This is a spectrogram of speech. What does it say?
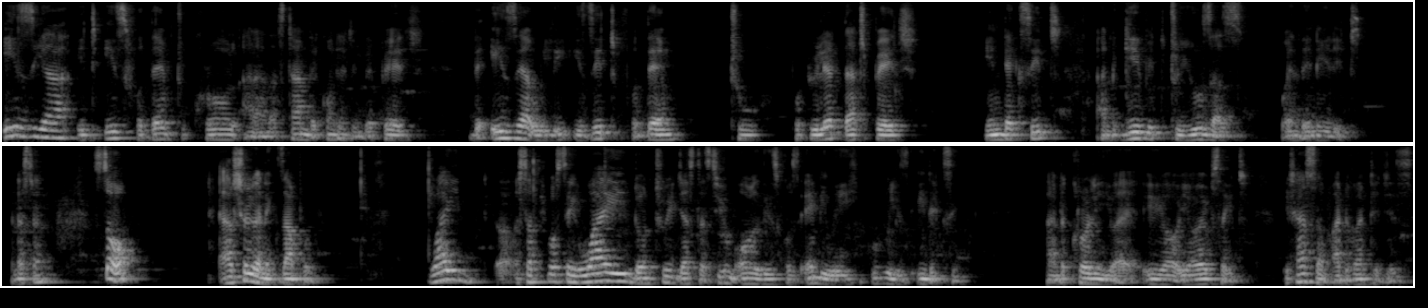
easier it is for them to crawl and understand the content in the page, the easier will is it for them to populate that page, index it, and give it to users when they need it. Understand? So I'll show you an example. Why uh, some people say why don't we just assume all this because anyway Google is indexing and crawling your, your your website. It has some advantages.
